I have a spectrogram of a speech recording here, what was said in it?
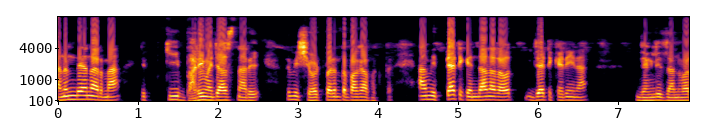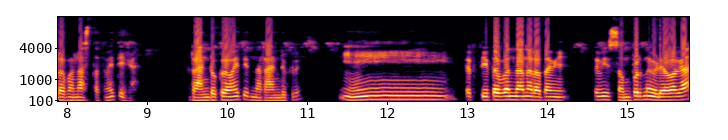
आनंद येणार ना की भारी मजा असणार आहे. तुम्ही शेवटपर्यंत बघा फक्त. आम्ही त्या ठिकाणी जाणार आहोत. ज्या ठिकाणी ना जंगली जनावरं पण असतात माहिती का? रानडुकरं माहितीत ना रानडुकरं? तर तिथं पण जाणार आहोत आम्ही. तुम्ही संपूर्ण व्हिडिओ बघा.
